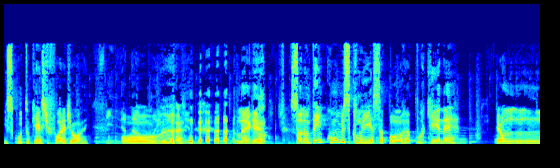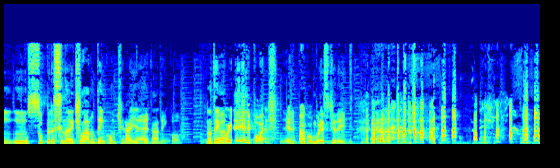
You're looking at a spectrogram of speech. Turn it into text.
escuta o cast fora de ordem. Porra. né, que Só não tem como excluir essa porra, porque, né? É um, um- um super assinante lá, não tem como tirar ele, É, coitado. Não tem como. Não tem É. como. Ele, ele pode. Ele pagou por esse direito.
